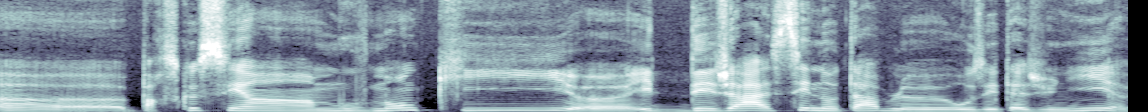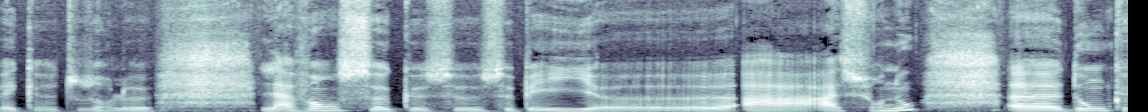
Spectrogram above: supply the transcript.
euh, parce que c'est un mouvement qui euh, est déjà assez notable aux États-Unis, avec euh, toujours l'avance que ce, pays a, sur nous. donc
